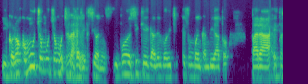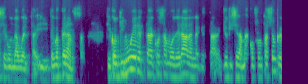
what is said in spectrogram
y conozco mucho, mucho, mucho las elecciones. Y puedo decir que Gabriel Boric es un buen candidato para esta segunda vuelta y tengo esperanza. Que continúe en esta cosa moderada en la que está. Yo quisiera más confrontación, que,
